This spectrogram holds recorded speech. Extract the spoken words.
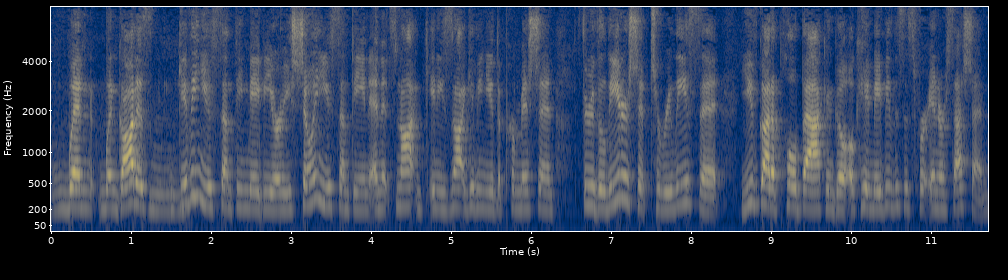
when when God is Hmm. giving you something maybe or he's showing you something and it's not and he's not giving you the permission through the leadership to release it, you've got to pull back and go, okay, maybe this is for intercession.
